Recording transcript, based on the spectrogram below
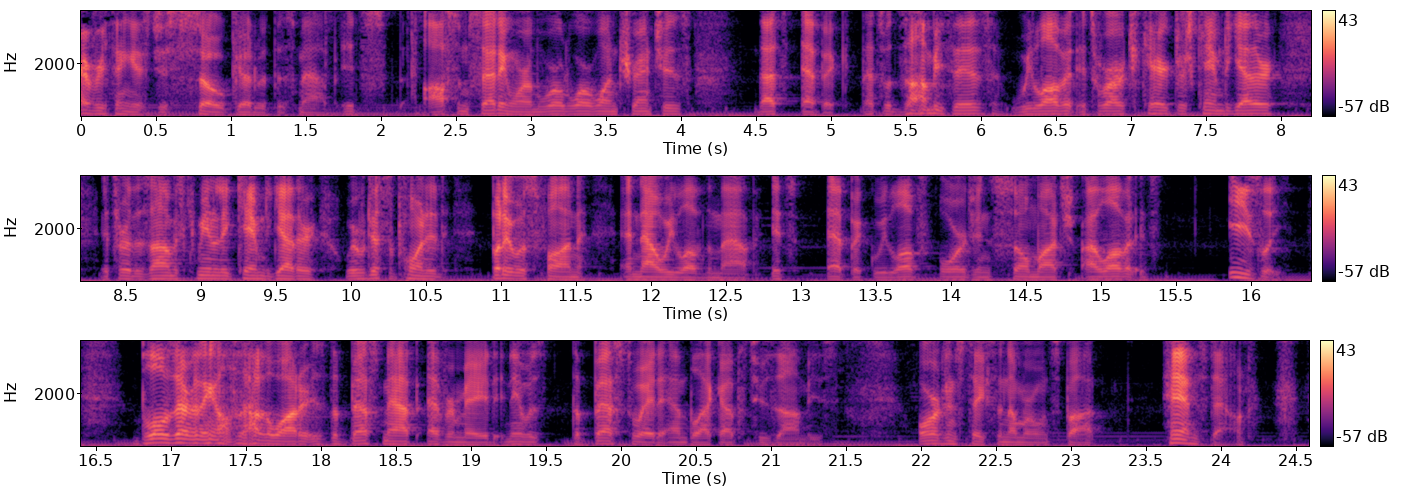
everything is just so good with this map. It's awesome setting. We're in World War One trenches. That's epic. That's what Zombies is. We love it. It's where our characters came together. It's where the Zombies community came together. We were disappointed, but it was fun, and now we love the map. It's epic. We love Origins so much. I love it. It's easily blows everything else out of the water. Is the best map ever made, and it was the best way to end Black Ops 2 Zombies. Origins takes the number one spot, hands down.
